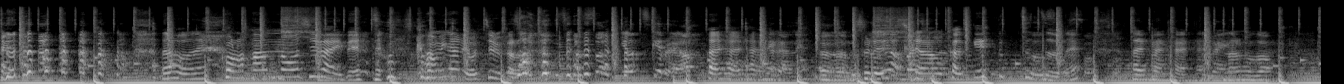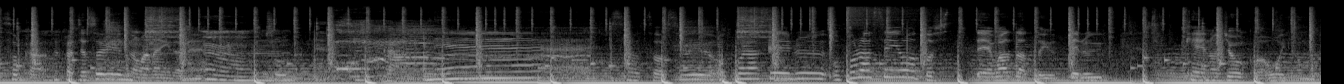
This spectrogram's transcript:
なるほどねこの反応次第で雷落ちるから。そうそうそう。気をつけろよ。はいはいはいはい。目がね。うんうん、プレッシャーをかけつつ。ねはいはいはいははいいなるほど。そうか。だからじゃあそういうのはないんだね。うんそう。かねそうそう。そういう怒らせる怒らせようとしてわざと言ってる系のジョークは多いと思う。う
